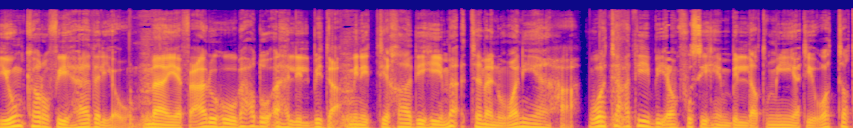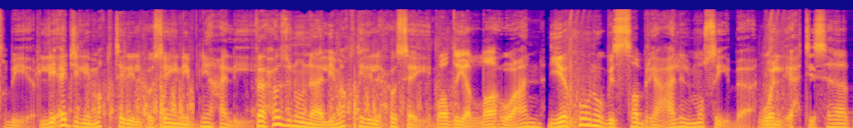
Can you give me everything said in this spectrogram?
ينكر في هذا اليوم ما يفعله بعض أهل البدع من اتخاذه مأتما ونياحه وتعذيب أنفسهم باللطمية والتطبير لأجل مقتل الحسين بن علي. فحزننا لمقتل الحسين رضي الله عنه يكون بالصبر على المصيبة والاحتساب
